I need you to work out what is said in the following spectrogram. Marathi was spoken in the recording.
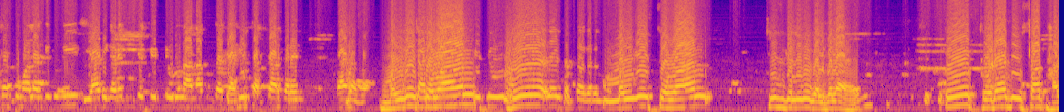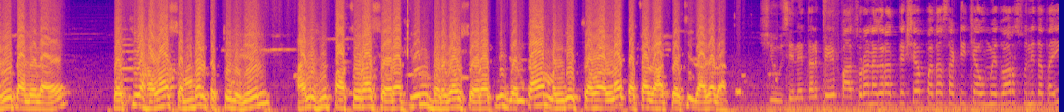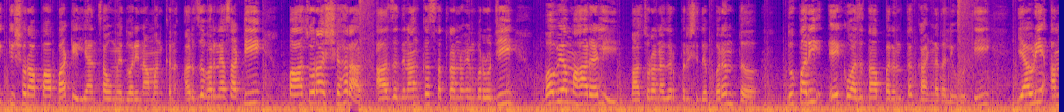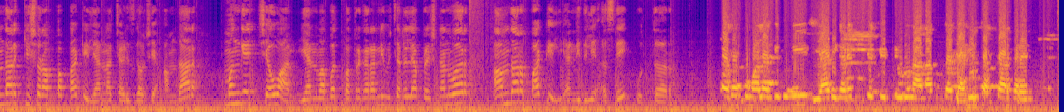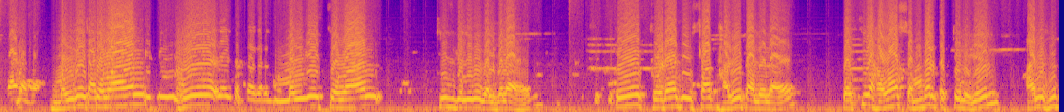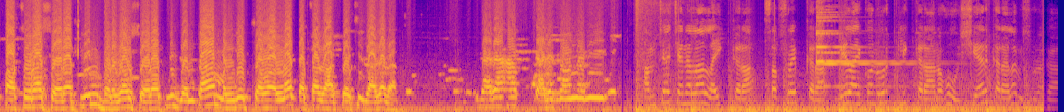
सर तुम्हाला की तुम्ही या ठिकाणी तुमचे सीट निवडून आणा तुमचा जाहीर सत्कार करेन? काय म्हणता मंगेश चव्हाण हे सत्कार करेल मंगेश चव्हाण किस गली में गलबला है? तो थोड्या दिवसात हवेत आलेला आहे. त्याची हवा शंभर टक्के निघेल. आणि ही पाचोरा शहरातली भडगाव शहरातली जनता मंगेश चव्हाणला त्याचा त्याची जागा दाखवेल शिवसेनेतर्फे पाचोरा नगराध्यक्ष पदासाठीच्या उमेदवार सुनीताताई किशोराप्पा पाटील यांचा उमेदवारी नामांकन अर्ज भरण्यासाठी पाचोरा शहरात आज दिनांक सतरा नोव्हेंबर रोजी भव्य महारॅली पाचोरा नगर परिषदेपर्यंत दुपारी एक वाजतापर्यंत काढण्यात आली होती. यावेळी आमदार किशोरप्पा पाटील यांना चाळीसगावचे आमदार मंगेश चव्हाण यांबाबत पत्रकारांनी विचारलेल्या प्रश्नांवर आमदार पाटील यांनी दिले असे उत्तर. तुम्हाला की तुम्ही या ठिकाणी तुमचे सीट निवडून आणा तुमचा जाहीर सत्कार म्हणता? मंगेश चव्हाण हे सत्कार करेल मंगेश चव्हाण किस गली में गलबला है तो थोड्या दिवसात हवेत आलेला आहे. त्याची हवा शंभर टक्के निघेल. आणि ही पाचोरा शहरातली भडगाव शहरातली जनता मंगेश चव्हाणला त्याचा त्याची जागा दादा आप भी आमच्या चॅनलला लाईक करा सबस्क्राईब करा बेल आयकॉनवर क्लिक करा आणि हो शेअर करायला विसरू नका.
